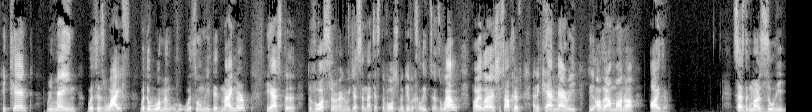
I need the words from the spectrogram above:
he can't remain with his wife, with the woman with whom he did mimer. He has to divorce her, and we just said not just divorce but give a chalitza as well. And he can't marry the other amana either. Says the Gemara Zuhi,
